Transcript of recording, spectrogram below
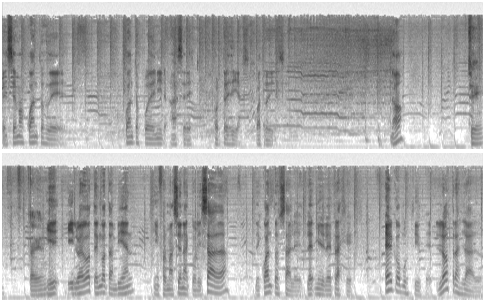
Pensemos cuántos de cuántos pueden ir a hacer esto por tres días, cuatro días. ¿No? Sí, está bien. Y, y luego tengo también información actualizada de cuánto sale. Le- mire, le traje el combustible, los traslados.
